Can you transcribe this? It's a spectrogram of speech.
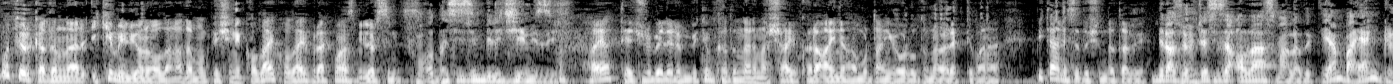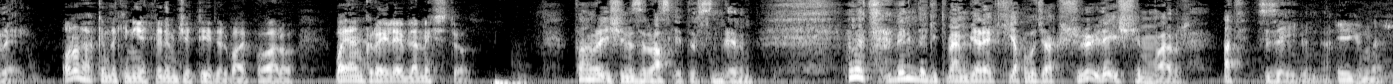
Bu tür kadınlar iki milyonu olan adamın peşini kolay kolay bırakmaz bilirsiniz. O da sizin bileceğiniz iş. Hayat tecrübelerim bütün kadınların aşağı yukarı aynı hamurdan yoğrulduğunu öğretti bana. Bir tanesi dışında tabii. Biraz önce size Allah'a ısmarladık diyen Bayan Gray. Onun hakkındaki niyetlerim ciddidir Bay Poirot. Bayan Gray ile evlenmek istiyorum. Tanrı işinizi rast getirsin derim. Evet benim de gitmem gerek. Yapılacak sürüyle işim var. Hadi size iyi günler. İyi günler.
